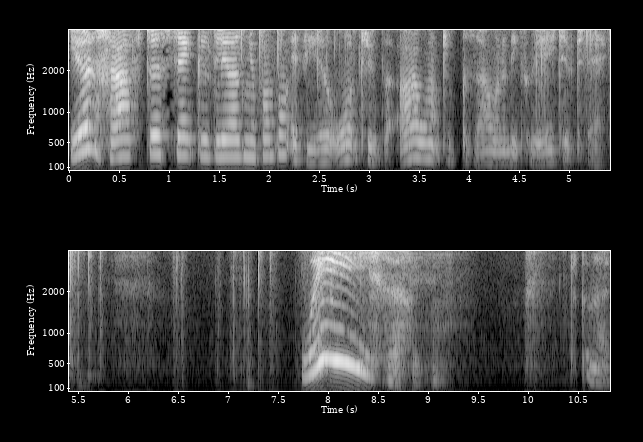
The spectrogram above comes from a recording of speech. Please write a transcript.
You don't have to stick googly eyes in your pom pom if you don't want to, but I want to because I want to be creative today. Wee! So, just gonna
